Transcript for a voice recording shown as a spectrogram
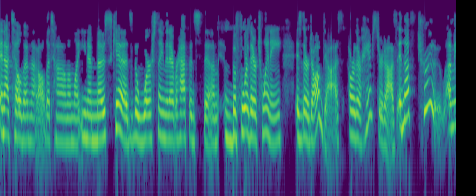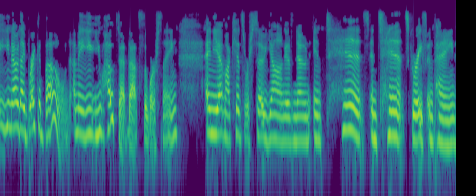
And I tell them that all the time. I'm like, you know, most kids, the worst thing that ever happens to them before they're 20 is their dog dies or their hamster dies. And that's true. I mean, you know, they break a bone. I mean, you, you hope that that's the worst thing. And yet my kids were so young and have known intense, intense grief and pain.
